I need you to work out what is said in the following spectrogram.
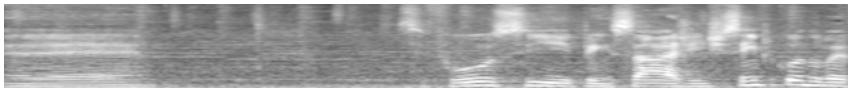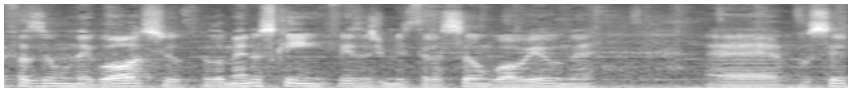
é, se fosse pensar, a gente sempre quando vai fazer um negócio, pelo menos quem fez administração igual eu, né? é, você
